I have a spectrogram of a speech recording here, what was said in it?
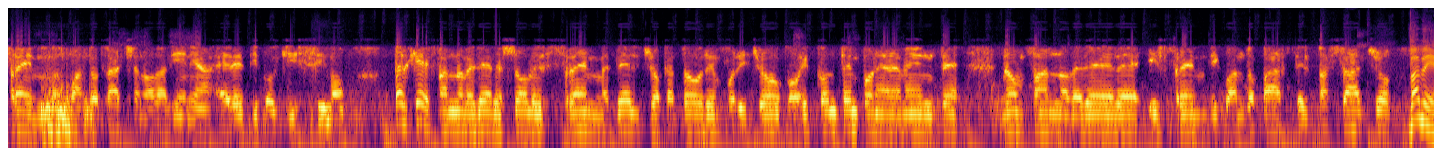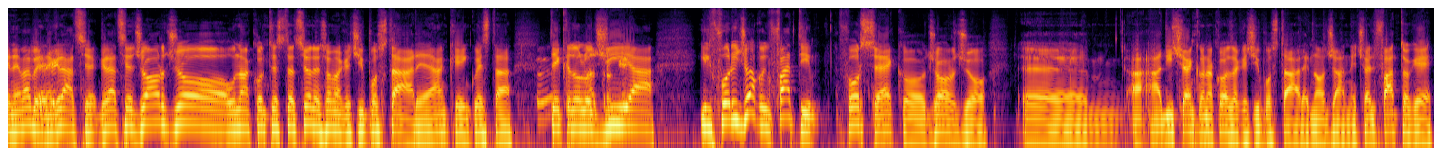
frame quando tracciano la linea ed è di pochissimo, perché fanno vedere solo il frame del giocatore in fuorigioco e contemporaneamente non fanno vedere il frame di quando parte il passaggio? Va bene, va bene, grazie, grazie Giorgio, una contestazione insomma, che ci può stare eh, anche in questa tecnologia il fuorigioco, infatti, forse ecco Giorgio eh, dice anche una cosa che ci può stare, no Gianni? Cioè il fatto che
